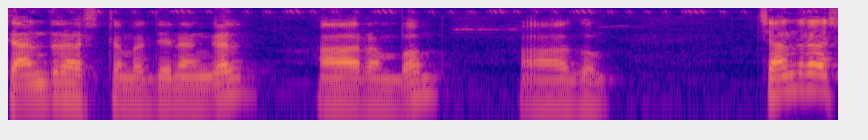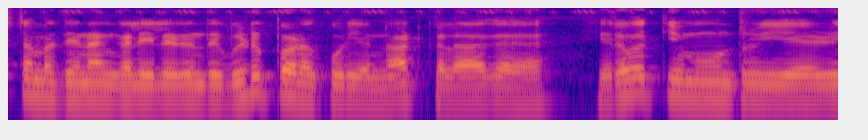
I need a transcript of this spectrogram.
சந்திராஷ்டம தினங்கள் ஆரம்பம் ஆகும். சந்திராஷ்டம தினங்களிலிருந்து விடுபடக்கூடிய நாட்களாக இருபத்தி மூன்று ஏழு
